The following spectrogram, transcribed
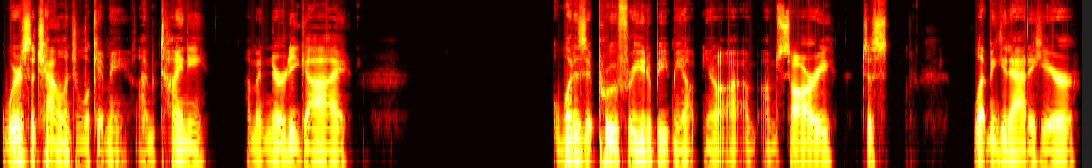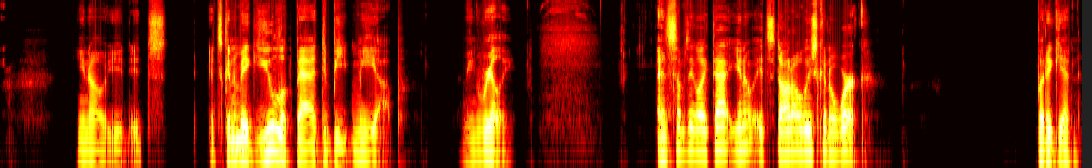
where's the challenge? Look at me. I'm tiny. I'm a nerdy guy what does it prove for you to beat me up? You know, I, am I'm sorry. Just let me get out of here. You know, it, it's it's going to make you look bad to beat me up. I mean, really. And something like that, you know, it's not always going to work. But again,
